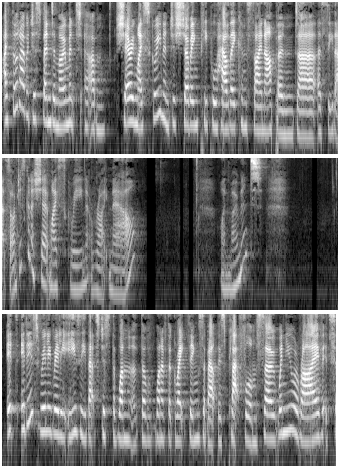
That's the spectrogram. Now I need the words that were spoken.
I thought I would just spend a moment um, sharing my screen and just showing people how they can sign up and uh, see that. So I'm just going to share my screen right now. One moment. It it is really really easy. That's just the one the one of the great things about this platform. So when you arrive, it's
